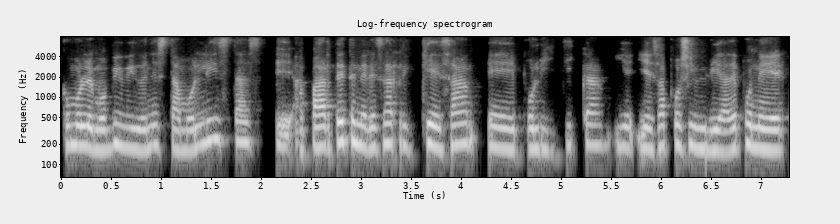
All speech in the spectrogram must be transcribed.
como lo hemos vivido en Estamos Listas, aparte de tener esa riqueza política y, esa posibilidad de poner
